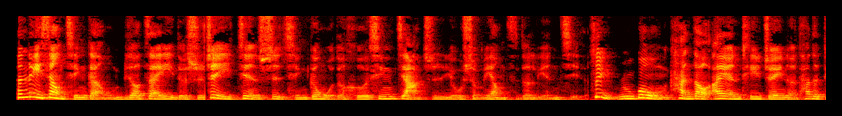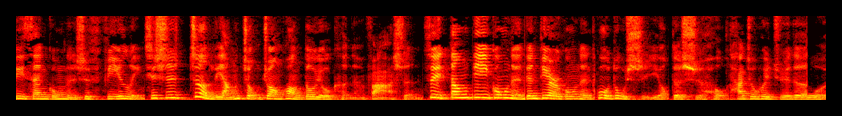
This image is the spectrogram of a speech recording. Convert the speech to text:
那内向情感，我们比较在意的是这一件事情跟我的核心价值有什么样子的连接。所以，如果我们看到 INTJ 呢，它的第三功能是 feeling。其实这两种状况都有可能发生，所以当第一功能跟第二功能过度使用的时候，他就会觉得我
